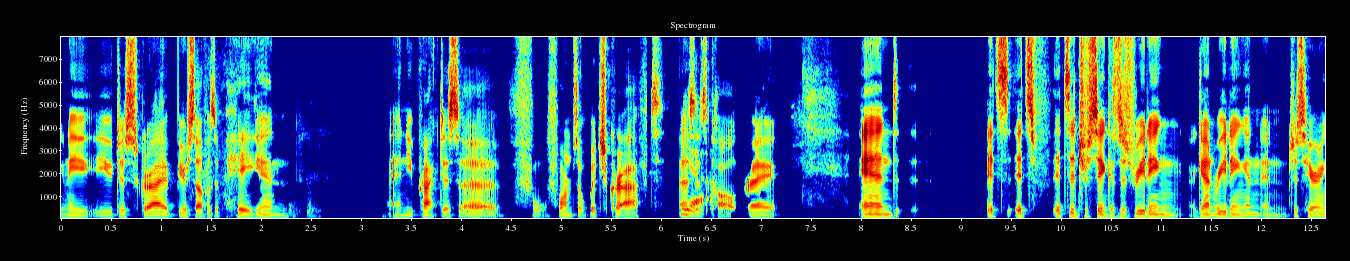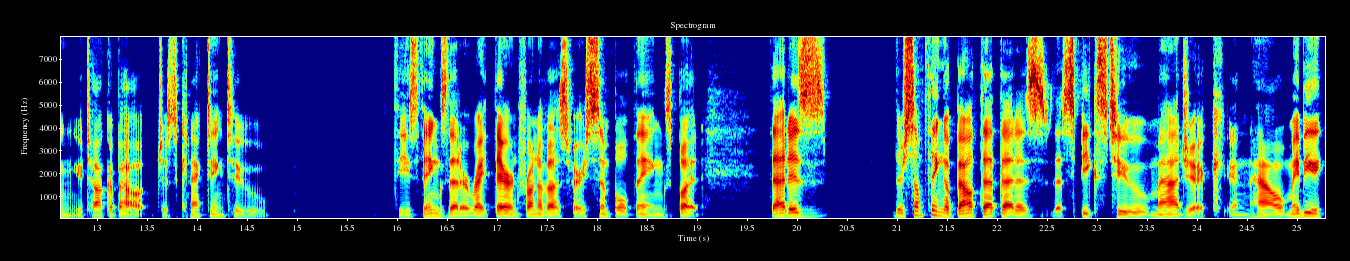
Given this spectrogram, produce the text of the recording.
you know you, you describe yourself as a pagan and you practice uh, f- forms of witchcraft as Yeah. it's called right and it's it's it's interesting because just reading again reading and, and just hearing you talk about just connecting to these things that are right there in front of us very simple things but that is there's something about that that is that speaks to magic and how maybe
